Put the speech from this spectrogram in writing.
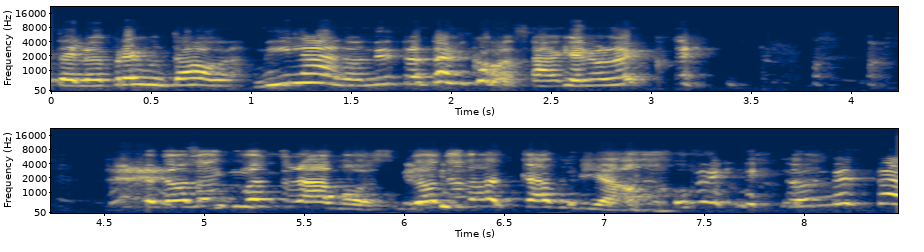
te lo he preguntado, Mila, ¿dónde está tal cosa? Que no la encuentro. No lo encontramos. ¿Dónde lo han cambiado? ¿Dónde estará?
